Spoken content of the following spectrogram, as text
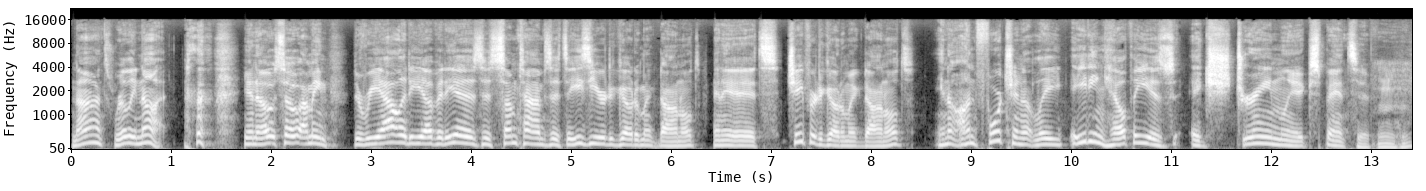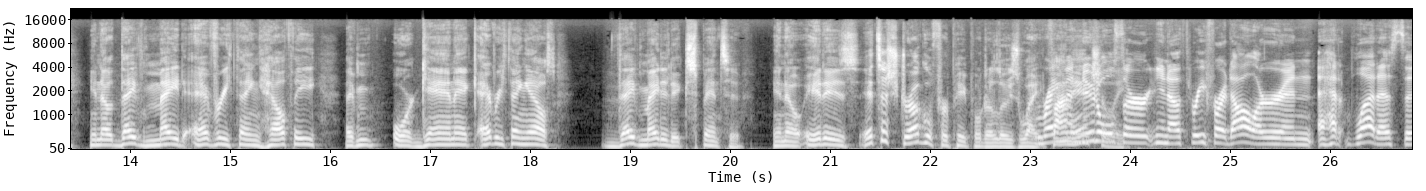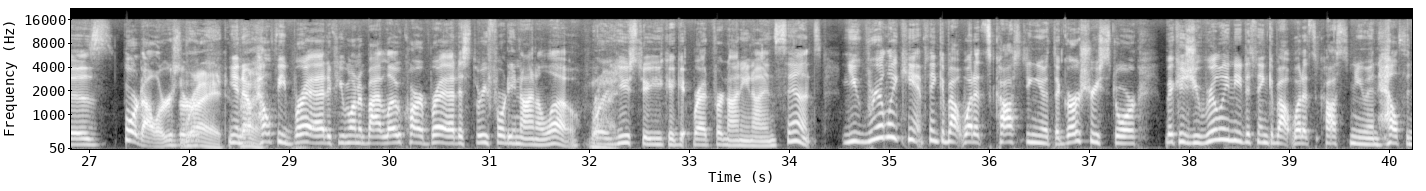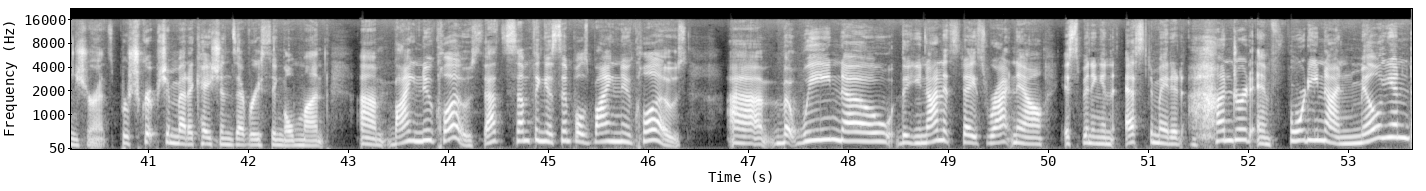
Nah, it's really not. you know, so I mean, the reality of it is, is sometimes it's easier to go to McDonald's and it's cheaper to go to McDonald's. You know, unfortunately, eating healthy is extremely expensive. Mm-hmm. You know, they've made everything healthy, they've organic, everything else. They've made it expensive. You know, it is. It's a struggle for people to lose weight. Ramen noodles are, you know, three for a dollar, and a head of lettuce is four dollars. Or Right, you know, right. healthy bread. If you want to buy low carb bread, is three forty nine a loaf. Where Right. used to you could get bread for ninety nine cents. You really can't think about what it's costing you at the grocery store because you really need to think about what it's costing you in health insurance, prescription medications every single month, um, buying new clothes. That's something as simple as buying new clothes. Um, but we know the United States right now is spending an estimated $149 million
